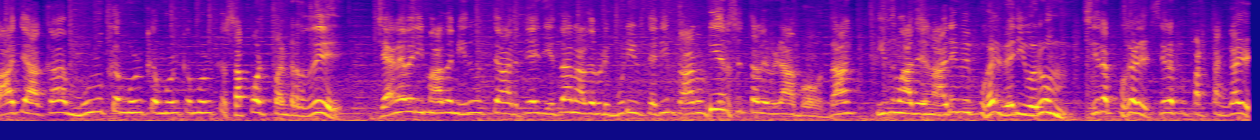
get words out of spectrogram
பாஜக முழுக்க முழுக்க முழுக்க முழுக்க சப்போர்ட் பண்றது. ஜனவரி மாதம் இருபத்தி ஆறு தேதி தான் அதனுடைய முடிவு தெரியும். காரணம் குடியரசுத் தலைவர் விழா போது தான் இது மாதிரியான அறிவிப்புகள் வெளிவரும். சிறப்புகள் சிறப்பு பட்டங்கள்.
